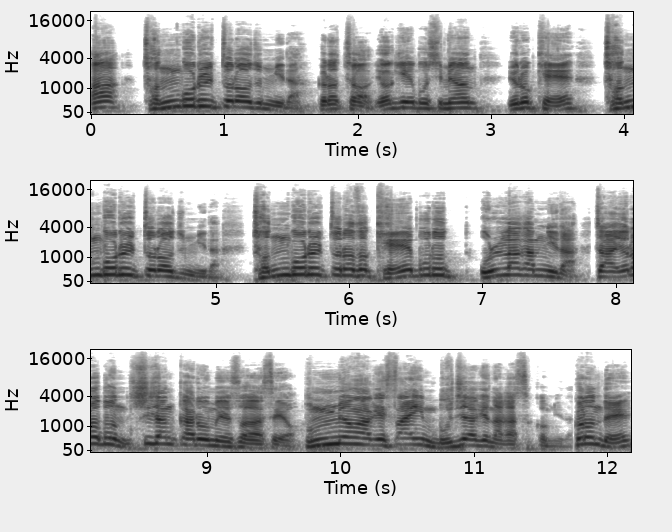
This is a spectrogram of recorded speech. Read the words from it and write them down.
아, 전고를 뚫어줍니다. 그렇죠. 여기에 보시면 이렇게 전고를 뚫어줍니다. 전고를 뚫어서 갭으로 올라갑니다. 자, 여러분 시장가로 매수하세요. 분명하게 사인 무지하게 나갔을 겁니다. 그런데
